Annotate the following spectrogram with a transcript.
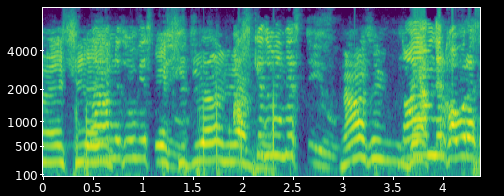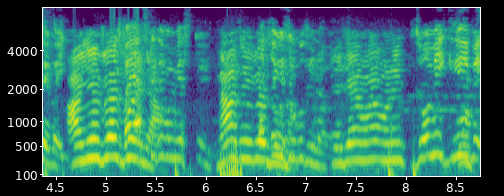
না এই স্মৃ- না, জমি বেচতে এই স্মৃতিটা নিয়ে আজকে তুমি বেচতে না সেই নয় আপনার খবর আছে ভাই। আমি বেচবো না। আজকে তুমি বেচতে না তুমি এত কিছু বুঝি না। এই জায়গায় আমার অনেক জমি কিনবে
